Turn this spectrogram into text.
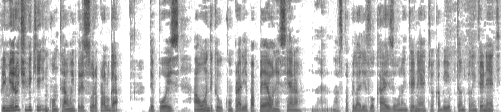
Primeiro eu tive que encontrar uma impressora para alugar. Depois, aonde que eu compraria papel, né, se era nas papelarias locais ou na internet, eu acabei optando pela internet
